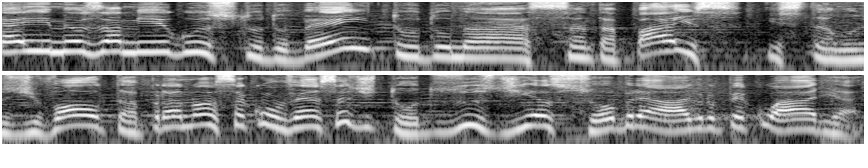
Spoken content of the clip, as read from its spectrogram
E aí, meus amigos, tudo bem? Tudo na Santa Paz? Estamos de volta para nossa conversa de todos os dias sobre a agropecuária.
